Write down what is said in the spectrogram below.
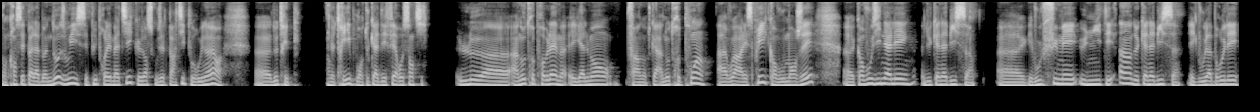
Donc quand c'est pas la bonne dose, oui, c'est plus problématique que lorsque vous êtes parti pour une heure euh, de trip, de trip ou en tout cas d'effet ressenti. Euh, un autre problème également, enfin en tout cas un autre point à avoir à l'esprit quand vous mangez, euh, quand vous inhalez du cannabis et vous le fumez une unité 1 de cannabis et que vous la brûlez,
